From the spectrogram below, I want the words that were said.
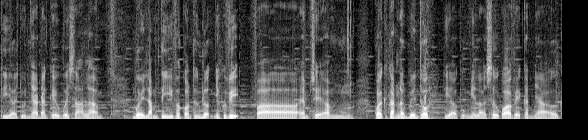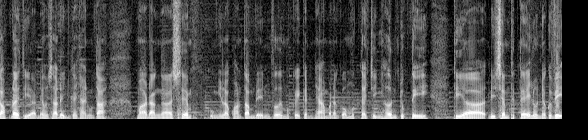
thì à, chủ nhà đang kêu với giá là 15 tỷ và còn thương lượng nha quý vị. Và em sẽ quay cái căn lần bên thôi. Thì à, cũng như là sơ qua về căn nhà ở góc đây thì à, nếu gia đình khách hàng chúng ta mà đang à, xem cũng như là quan tâm đến với một cái căn nhà mà đang có mức tài chính hơn chục tỷ thì đi xem thực tế luôn nha quý vị.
